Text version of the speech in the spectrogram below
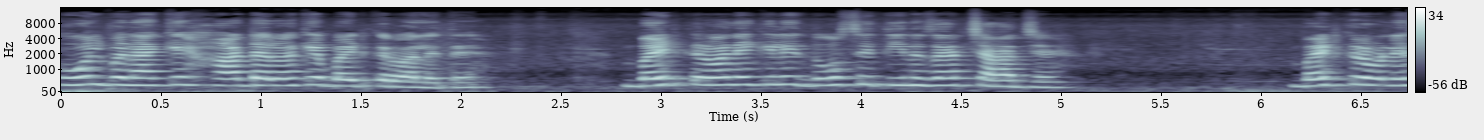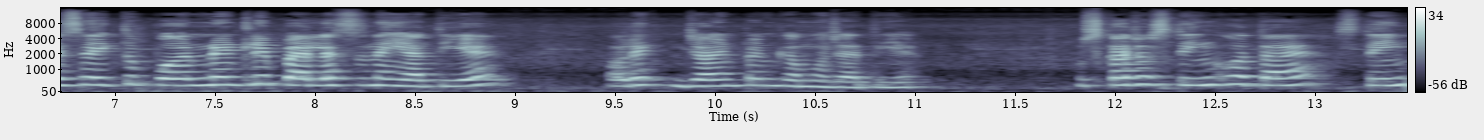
होल बना के हाथ डलवा के बाइट करवा लेते हैं। बाइट करवाने के लिए दो से तीन हज़ार चार्ज है। बाइट करवाने से एक तो परमानेंटली पैरलेस नहीं आती है और एक जॉइंट पेन कम हो जाती है। उसका जो स्टिंग होता है स्टिंग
